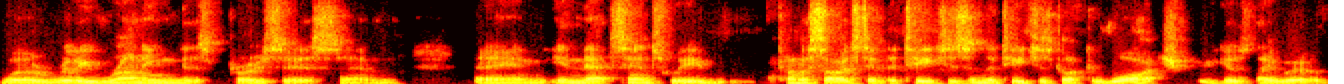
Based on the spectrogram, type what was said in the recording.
were really running this process. And, and in that sense, we kind of sidestepped the teachers, and the teachers got to watch because they were,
